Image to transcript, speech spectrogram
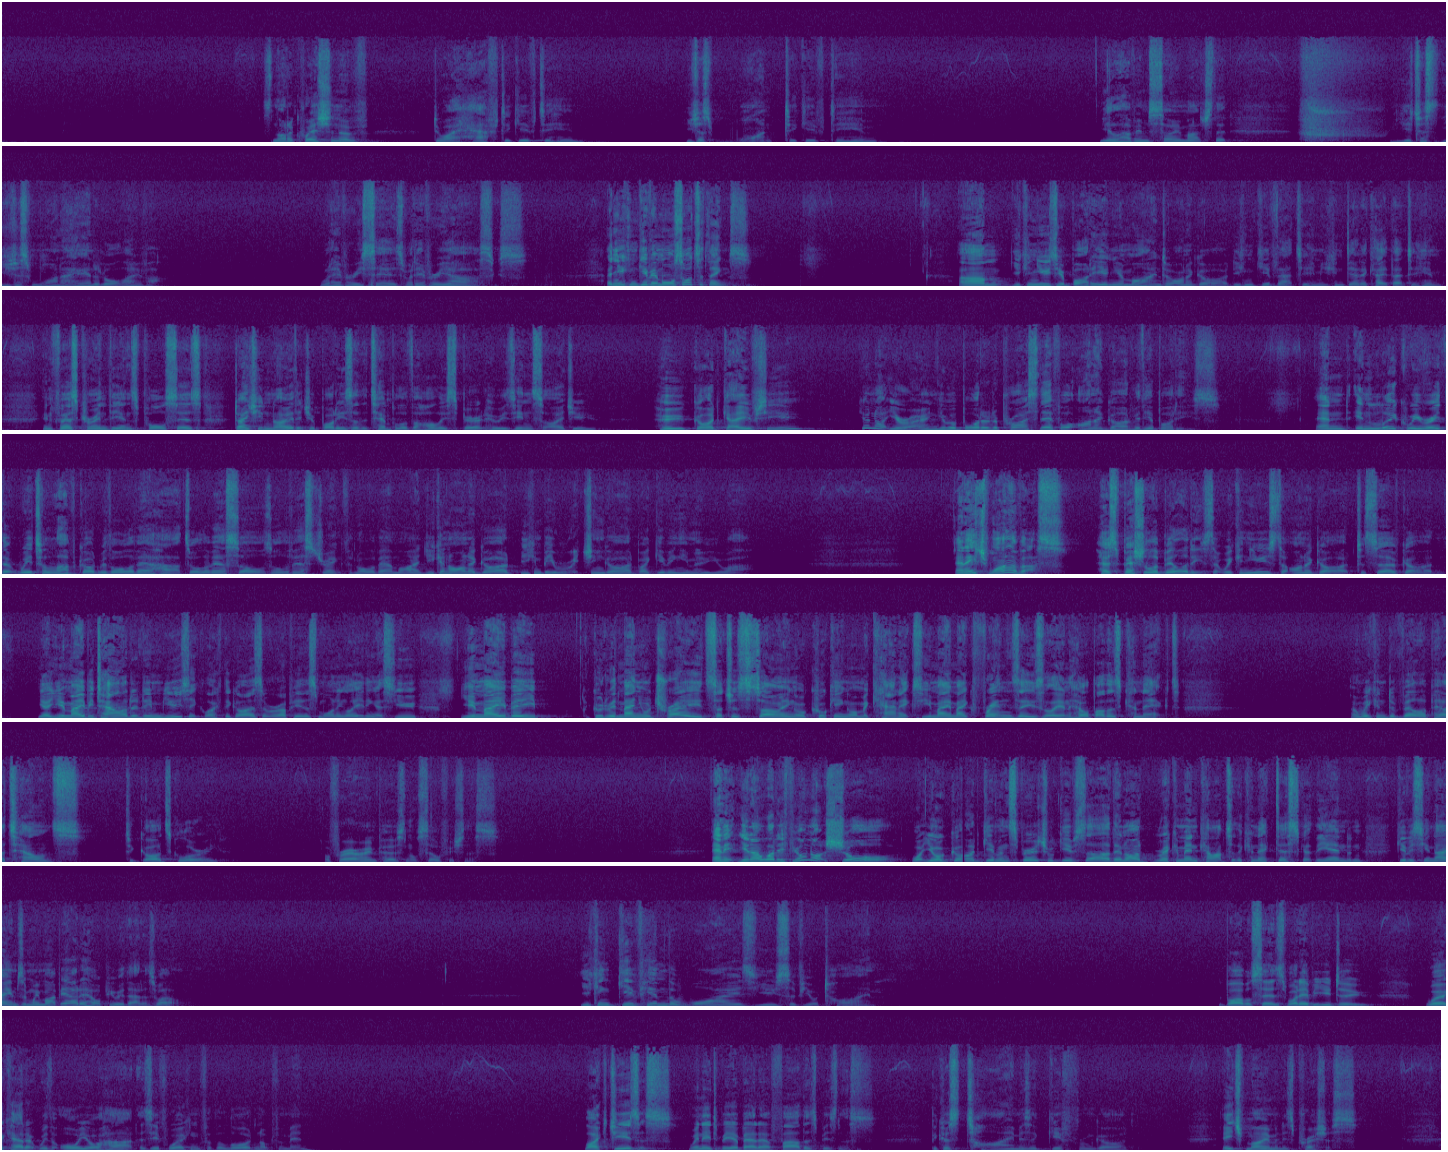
It's not a question of, do I have to give to Him? You just want to give to Him. You love him so much that you just, you just want to hand it all over. Whatever he says, whatever he asks. And you can give him all sorts of things. Um, you can use your body and your mind to honor God. You can give that to him. You can dedicate that to him. In 1 Corinthians, Paul says, Don't you know that your bodies are the temple of the Holy Spirit who is inside you, who God gave to you? You're not your own. You were bought at a price. Therefore, honor God with your bodies. And in Luke, we read that we're to love God with all of our hearts, all of our souls, all of our strength, and all of our mind. You can honor God, you can be rich in God by giving Him who you are. And each one of us has special abilities that we can use to honor God, to serve God. You know, you may be talented in music, like the guys that were up here this morning leading us. You, you may be good with manual trades such as sewing or cooking or mechanics. You may make friends easily and help others connect. And we can develop our talents to God's glory or for our own personal selfishness. And it, you know what? If you're not sure what your God given spiritual gifts are, then I'd recommend come up to the Connect desk at the end and give us your names, and we might be able to help you with that as well. You can give him the wise use of your time. The Bible says, whatever you do, work at it with all your heart, as if working for the Lord, not for men. Like Jesus, we need to be about our Father's business because time is a gift from God. Each moment is precious.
